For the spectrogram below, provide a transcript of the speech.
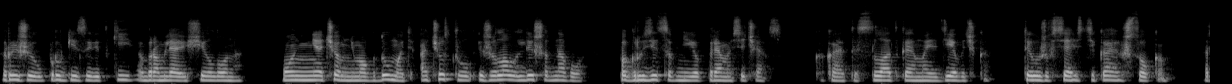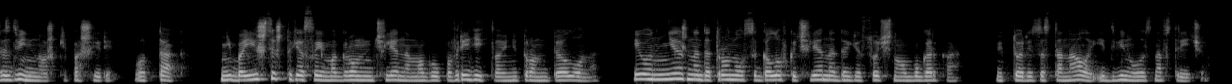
рыжие упругие завитки, обрамляющие лона. Он ни о чем не мог думать, а чувствовал и желал лишь одного – погрузиться в нее прямо сейчас. Какая ты сладкая моя девочка. Ты уже вся истекаешь соком. Раздвинь ножки пошире. Вот так. Не боишься, что я своим огромным членом могу повредить твою нетронутую лоно? И он нежно дотронулся головкой члена до ее сочного бугорка. Виктория застонала и двинулась навстречу.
